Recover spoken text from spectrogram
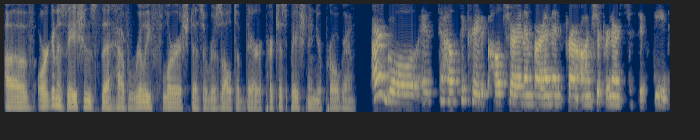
of organizations that have really flourished as a result of their participation in your program? Our goal to help to create a culture and environment for entrepreneurs to succeed.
